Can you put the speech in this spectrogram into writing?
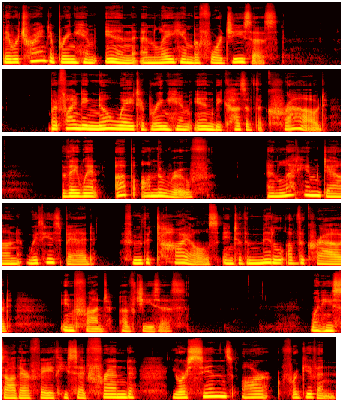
They were trying to bring him in and lay him before Jesus. But finding no way to bring him in because of the crowd, they went up on the roof and let him down with his bed through the tiles into the middle of the crowd in front of Jesus. When he saw their faith, he said, Friend, your sins are forgiven.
